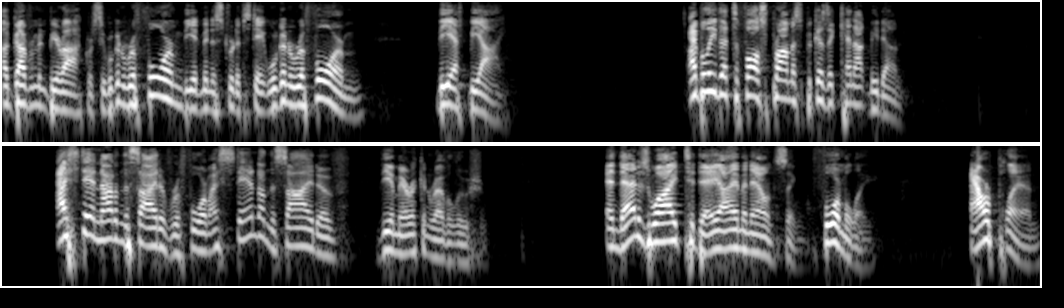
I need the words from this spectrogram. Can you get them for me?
a government bureaucracy. We're going to reform the administrative state. We're going to reform the FBI. I believe that's a false promise because it cannot be done. I stand not on the side of reform, I stand on the side of the American Revolution. And that is why today I am announcing formally our plan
